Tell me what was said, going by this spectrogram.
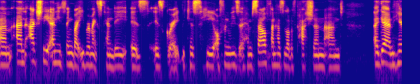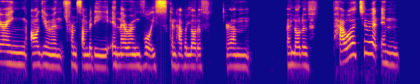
Um, and actually anything by ibram x. Kendi is is great because he often reads it himself and has a lot of passion. And again hearing arguments from somebody in their own voice can have a lot of um, a lot of power to it in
